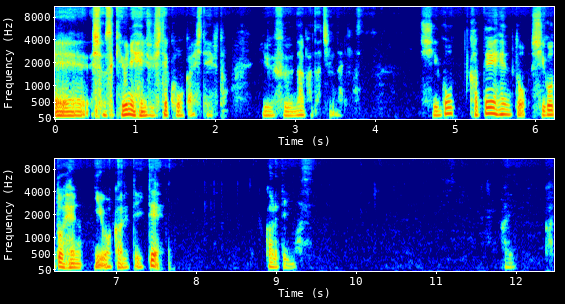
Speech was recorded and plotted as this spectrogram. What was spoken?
え書籍用に編集して公開しているというふうな形になります。仕事、家庭編と仕事編に分かれていて、分かれています。はい。家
